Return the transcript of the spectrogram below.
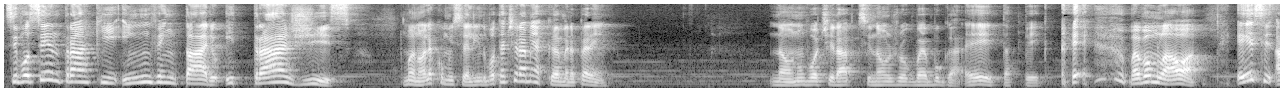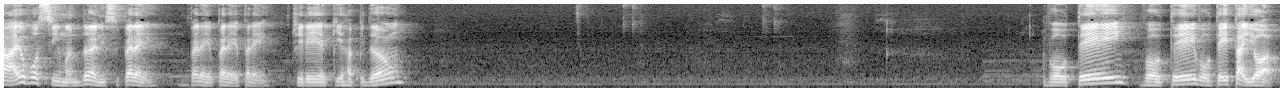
se você entrar aqui em inventário e trajes, Mano, olha como isso é lindo. Vou até tirar minha câmera, pera aí. Não, não vou tirar porque senão o jogo vai bugar. Eita, pega. Mas vamos lá, ó. Esse... Ah, eu vou sim, mano. Dane-se. Pera aí. Pera aí, pera aí, pera aí. Tirei aqui rapidão. Voltei, voltei, voltei. Tá aí, ó.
